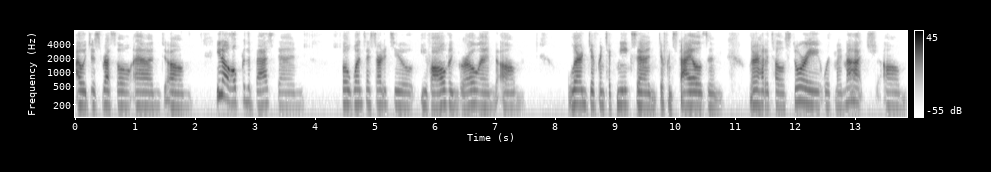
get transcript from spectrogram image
I would just wrestle and, um, you know, hope for the best. And, but once I started to evolve and grow and, um, learn different techniques and different styles and learn how to tell a story with my match, um,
